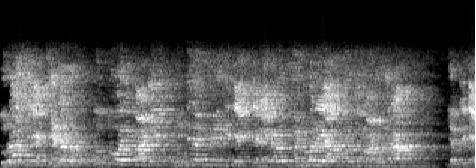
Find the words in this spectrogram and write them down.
ದುರಾಸೆಯ ಜನರು ಒತ್ತುವರಿ ಮಾಡಿ ಮುಂದಿನ ಪೀಳಿಗೆಗೆ ಕೆರೆಗಳು ಕಣ್ಮರೆಯಾಗುವಂತೆ ಮಾಡುವುದರ ಜೊತೆಗೆ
